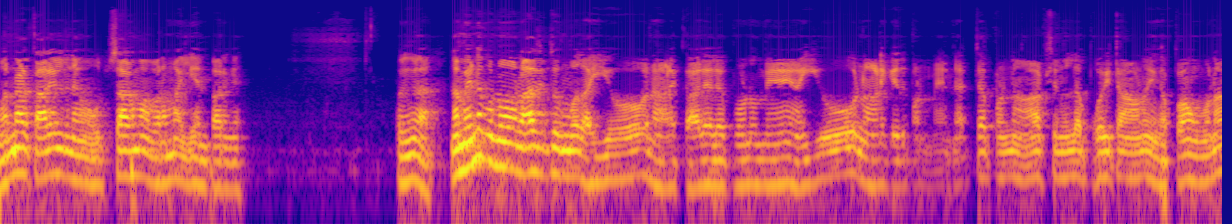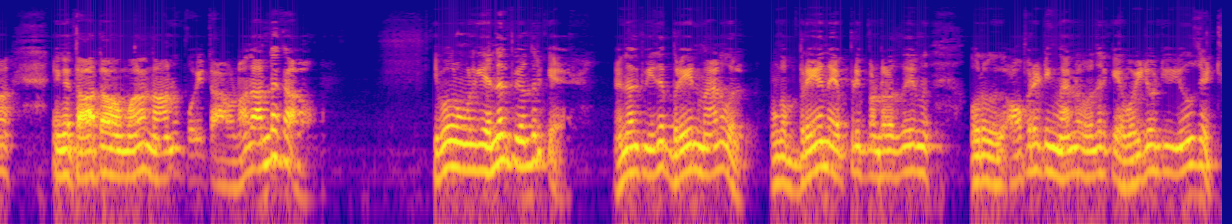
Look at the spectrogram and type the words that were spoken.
மறுநாள் காலையில் நம்ம உற்சாகமாக வரோமா இல்லையான்னு பாருங்க. புரியுங்களா? நம்ம என்ன பண்ணுவோம்? ராத்திரி தூங்கும்போது ஐயோ நாளைக்கு காலையில் போகணுமே. ஐயோ நாளைக்கு இது பண்ணணுமே. என்னத்த பண்ண ஆப்ஷனில் இல்லை. போயிட்டாகணும். ஆகணும் எங்கள் அப்பாவும் போனால் எங்கள் தாத்தாவும் போனால் நானும் போயிட்டு ஆகணும் அது அந்த காலம். இப்போ உங்களுக்கு என்எல்பி வந்திருக்கே. என்எல்பி இது பிரெயின் மேனுவல் உங்கள் பிரெயினை எப்படி பண்ணுறதுன்னு ஒரு ஆப்ரேட்டிங் மேனுவல் வந்திருக்கே. Why don't you use it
